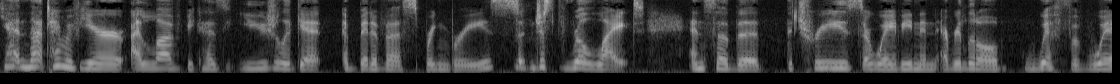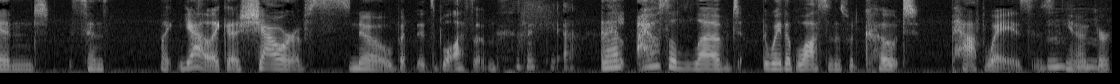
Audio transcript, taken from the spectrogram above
Yeah, and that time of year I love because you usually get a bit of a spring breeze, so mm-hmm. just real light. And so the the trees are waving and every little whiff of wind sends like yeah, like a shower of snow, but it's blossoms. yeah. And I I also loved the way the blossoms would coat pathways. It's, You know, Mhm. you're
